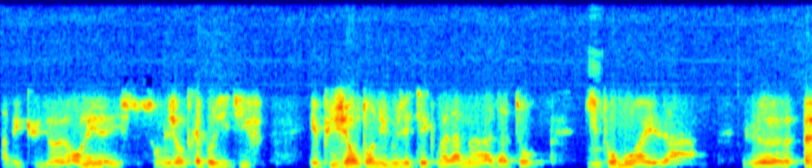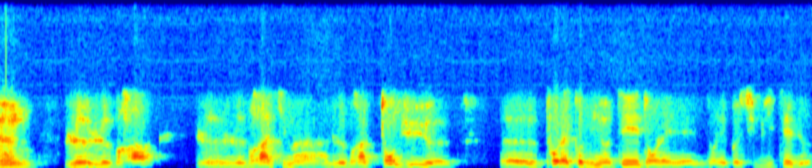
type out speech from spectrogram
avec une, on est, ce sont des gens très positifs. Et puis j'ai entendu que vous étiez avec Madame Adato, qui pour moi est la, le, le, le bras, le, le, bras qui m'a, le bras tendu euh, euh, pour la communauté dans les, dans les possibilités de,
